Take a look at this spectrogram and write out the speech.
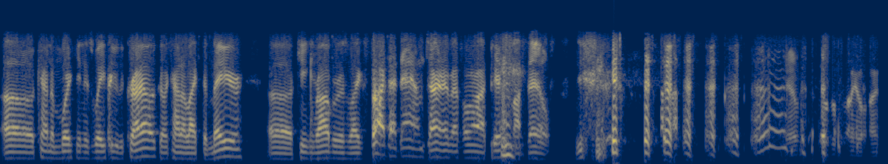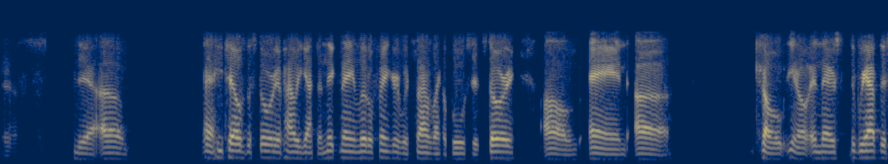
uh, kind of working his way through the crowd, kind of like the mayor. Uh, King Robert is like, "Start that damn tournament before I piss myself." Yeah, that was a funny line. Yeah. Yeah. Um and he tells the story of how he got the nickname Littlefinger, which sounds like a bullshit story. Um and uh so, you know, and there's we have this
